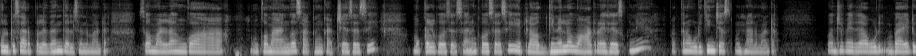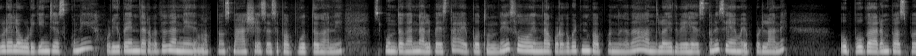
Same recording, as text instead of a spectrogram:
పులుపు సరిపోలేదని తెలిసిందన్నమాట సో మళ్ళీ ఇంకో ఇంకో మ్యాంగో సగం కట్ చేసేసి ముక్కలు కోసేసాను. కోసేసి ఇట్లా ఒక గిన్నెలో వాటర్ వేసేసుకుని పక్కన ఉడికించేసుకుంటున్నాను అనమాట కొంచెం ఇలా ఉడి బయట కూడా ఇలా ఉడికించేసుకుని ఉడికిపోయిన తర్వాత దాన్ని మొత్తం స్మాష్ చేసేసి పప్పు గుత్తో కానీ స్పూన్తో కానీ నలిపేస్తే అయిపోతుంది. సో ఇందాక ఉడకబెట్టిన పప్పు ఉంది కదా అందులో ఇది వేసేసుకుని సేమ్ ఎప్పుడులానే ఉప్పు కారం పసుపు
